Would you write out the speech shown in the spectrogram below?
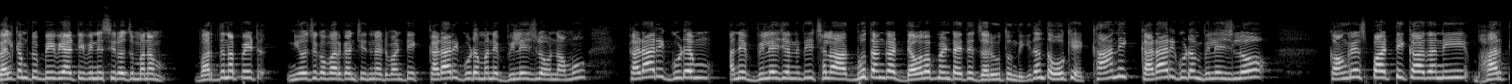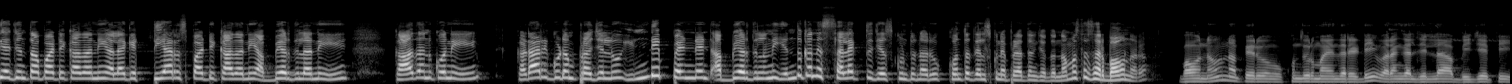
Welcome to BVR TV news. ఈరోజు మనం వర్ధనపేట్ నియోజకవర్గం చెందినటువంటి కడారిగూడెం అనే విలేజ్లో ఉన్నాము. కడారిగూడెం అనే విలేజ్ అనేది చాలా అద్భుతంగా డెవలప్మెంట్ అయితే జరుగుతుంది. ఇదంతా ఓకే. కానీ కడారిగూడెం విలేజ్లో కాంగ్రెస్ పార్టీ కాదని భారతీయ జనతా పార్టీ కాదని అలాగే టీఆర్ఎస్ పార్టీ కాదని అభ్యర్థులని కాదనుకొని కడారిగూడెం ప్రజలు ఇండిపెండెంట్ అభ్యర్థులని ఎందుకని సెలెక్ట్ చేసుకుంటున్నారు? కొంత తెలుసుకునే ప్రయత్నం చేద్దాం. నమస్తే సార్ బాగున్నారా? బాగున్నాం నా పేరు కుందూరు మహేందర్ రెడ్డి వరంగల్ జిల్లా BJP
